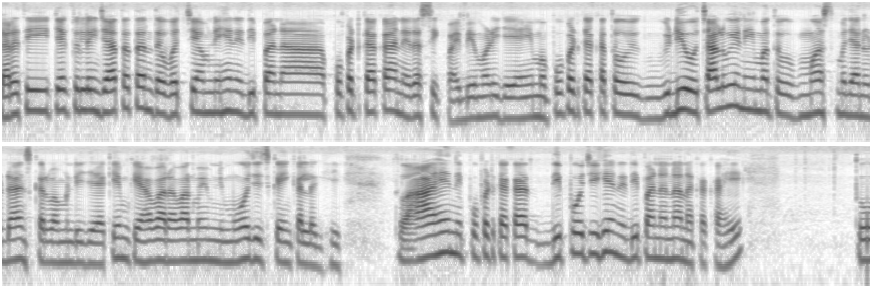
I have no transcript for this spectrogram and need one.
ઘરેથી ટ્રેક્ટર લઈને જતા હતા ને તો વચ્ચે અમને હે ને દીપાના પોપટ કાકા અને રસિકભાઈ બે મળી જાય. એમાં પોપટ કાકા તો વીડિયો ચાલુ હોય ને એમાં તો મસ્ત મજાનો ડાન્સ કરવા માંડી જાય. કેમ કે હવાર હવારમાં એમની મોજ જ કંઈક અલગ છે. તો આ હે ને પોપટ કાકા દીપોજી છે ને દીપાના નાના કાકા છે તો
